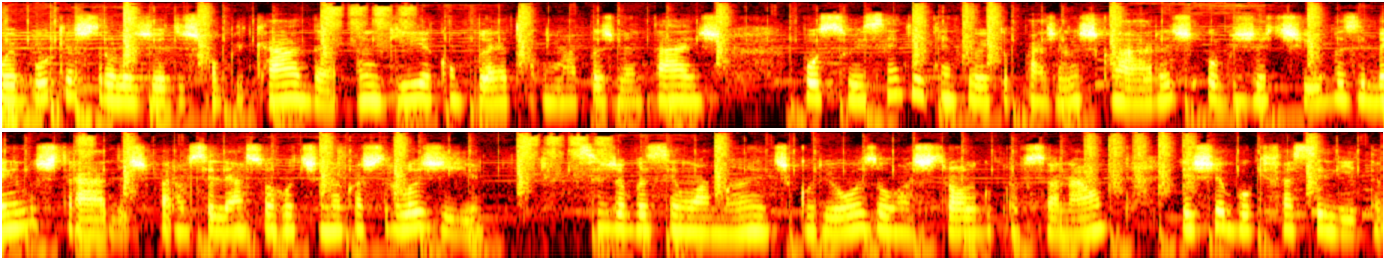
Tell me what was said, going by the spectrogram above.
O e-book Astrologia Descomplicada, um guia completo com mapas mentais, possui 188 páginas claras, objetivas e bem ilustradas para auxiliar sua rotina com a astrologia. Seja você um amante, curioso ou astrólogo profissional, este e-book facilita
